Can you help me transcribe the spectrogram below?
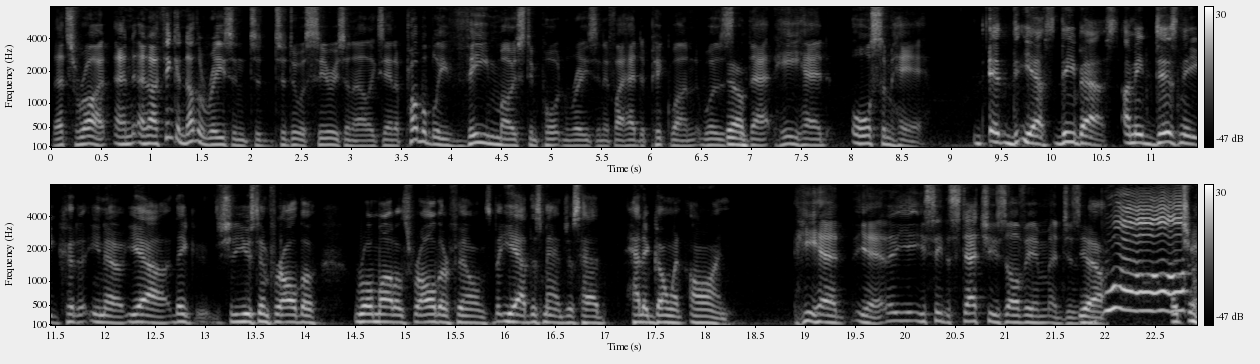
That's right. And and I think another reason to, to do a series on Alexander, probably the most important reason, if I had to pick one, was Yeah. that he had awesome hair. It, yes, the best. I mean, Disney could, you know, yeah, they should have used him for all the role models for all their films. But yeah, this man just had had it going on. He had yeah, you, you see the statues of him and just Yeah. whoa.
